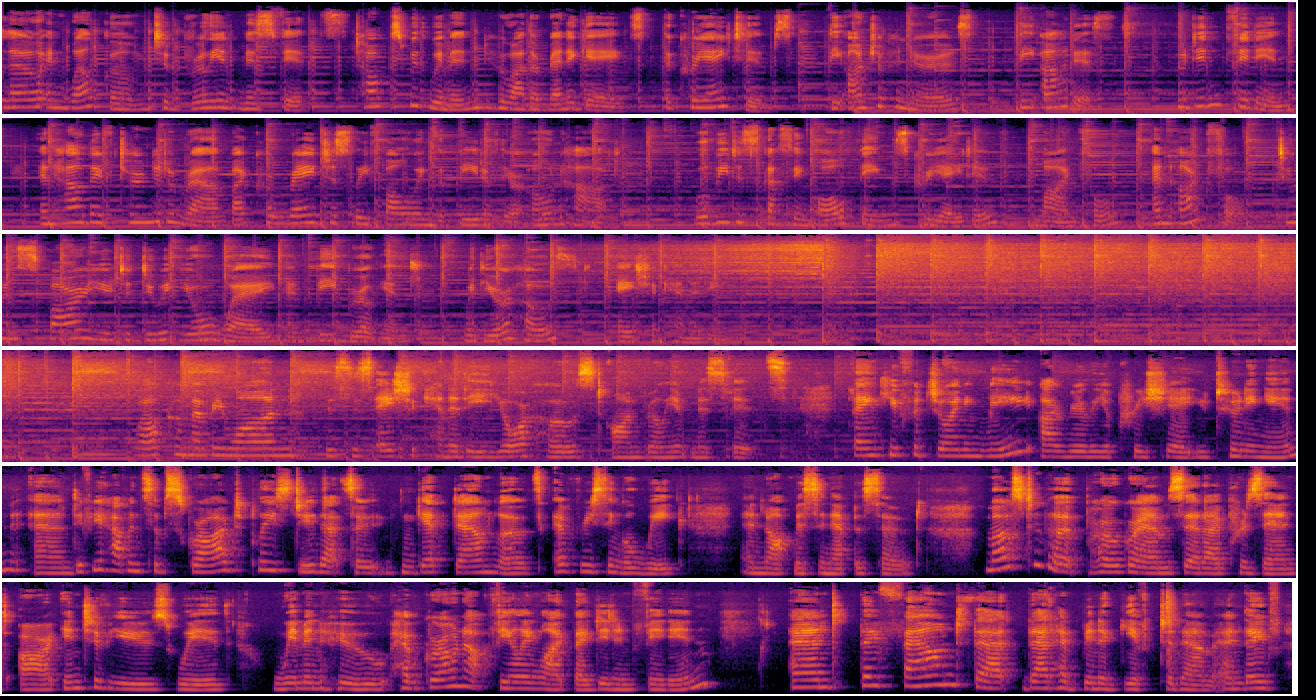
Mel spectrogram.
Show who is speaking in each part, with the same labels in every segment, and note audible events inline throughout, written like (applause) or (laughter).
Speaker 1: Hello and welcome to Brilliant Misfits, talks with women who are the renegades, the creatives, the entrepreneurs, the artists who didn't fit in, and how they've turned it around by courageously following the beat of their own heart. We'll be discussing all things creative, mindful, and artful to inspire you to do it your way and be brilliant with your host, Aisha Kennedy. Welcome, everyone. This is Aisha Kennedy, your host on Brilliant Misfits. Thank you for joining me. I really appreciate you tuning in. And if you haven't subscribed, please do that so you can get downloads every single week and not miss an episode. Most of the programs that I present are interviews with women who have grown up feeling like they didn't fit in. And they found that that had been a gift to them, and they've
